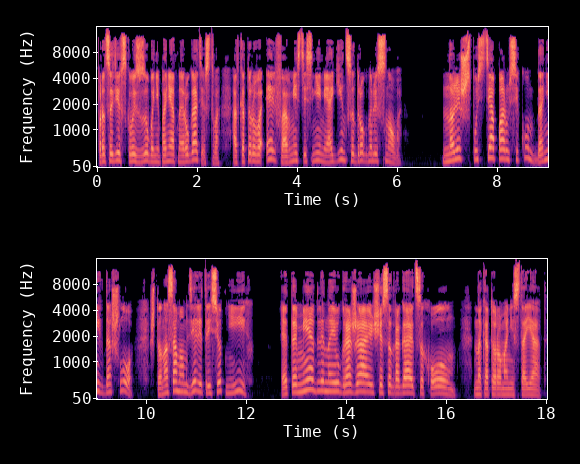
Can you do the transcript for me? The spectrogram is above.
процедив сквозь зубы непонятное ругательство, от которого эльфы, а вместе с ними агинцы дрогнули снова. Но лишь спустя пару секунд до них дошло, что на самом деле трясет не их. Это медленно и угрожающе содрогается холм, на котором они стоят.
